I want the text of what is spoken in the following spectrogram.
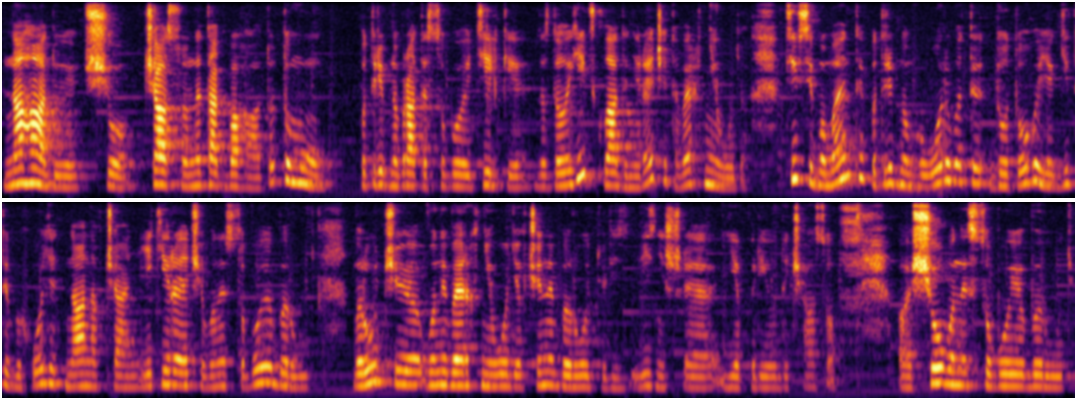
Нагадують, що часу не так багато, тому потрібно брати з собою тільки заздалегідь складені речі та верхній одяг. Ці всі моменти потрібно обговорювати до того, як діти виходять на навчання, які речі вони з собою беруть, беруть вони верхній одяг чи не беруть, різні ще є періоди часу, що вони з собою беруть.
